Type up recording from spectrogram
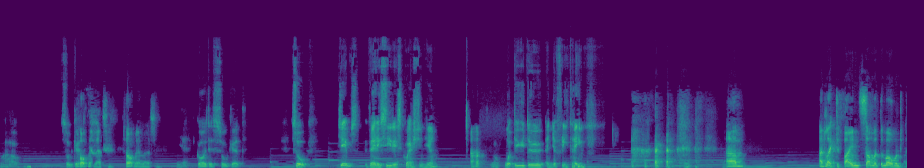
Wow, so good. Taught me a lesson. Taught me a lesson. Yeah, God is so good. So, James, very serious question here. Uh-huh. What do you do in your free time? um, I'd like to find some at the moment.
